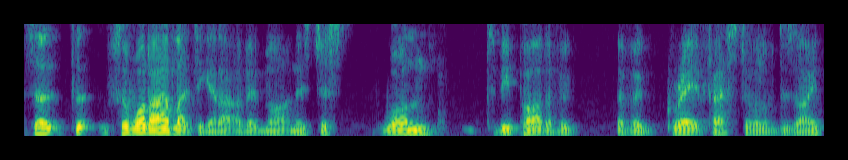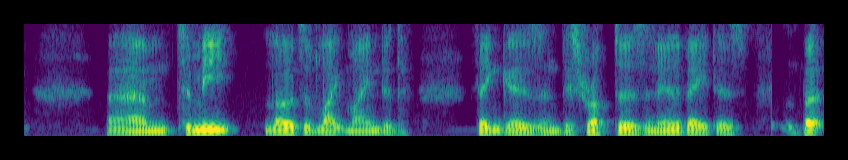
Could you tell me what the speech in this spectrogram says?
So so what i'd like to get out of it martin is just one to be part of a of a great festival of design um, to meet loads of like-minded thinkers and disruptors and innovators, but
